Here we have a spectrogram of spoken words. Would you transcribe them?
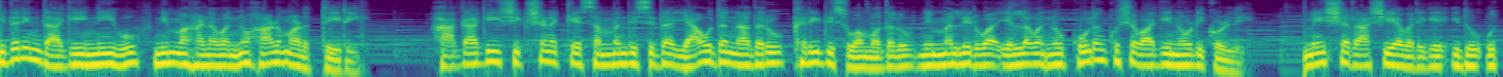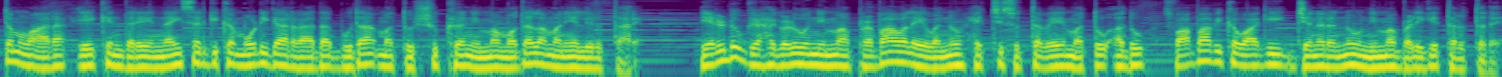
ಇದರಿಂದಾಗಿ ನೀವು ನಿಮ್ಮ ಹಣವನ್ನು ಹಾಳು ಮಾಡುತ್ತೀರಿ ಹಾಗಾಗಿ ಶಿಕ್ಷಣಕ್ಕೆ ಸಂಬಂಧಿಸಿದ ಯಾವುದನ್ನಾದರೂ ಖರೀದಿಸುವ ಮೊದಲು ನಿಮ್ಮಲ್ಲಿರುವ ಎಲ್ಲವನ್ನೂ ಕೂಲಂಕುಷವಾಗಿ ನೋಡಿಕೊಳ್ಳಿ. ಮೇಷ ರಾಶಿಯವರಿಗೆ ಇದು ಉತ್ತಮ ವಾರ, ಏಕೆಂದರೆ ನೈಸರ್ಗಿಕ ಮೋಡಿಗಾರರಾದ ಬುಧ ಮತ್ತು ಶುಕ್ರ ನಿಮ್ಮ ಮೊದಲ ಮನೆಯಲ್ಲಿರುತ್ತಾರೆ. ಎರಡು ಗ್ರಹಗಳು ನಿಮ್ಮ ಪ್ರಭಾವಲಯವನ್ನು ಹೆಚ್ಚಿಸುತ್ತವೆ ಮತ್ತು ಅದು ಸ್ವಾಭಾವಿಕವಾಗಿ ಜನರನ್ನು ನಿಮ್ಮ ಬಳಿಗೆ ತರುತ್ತದೆ.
